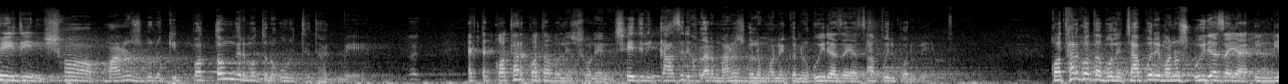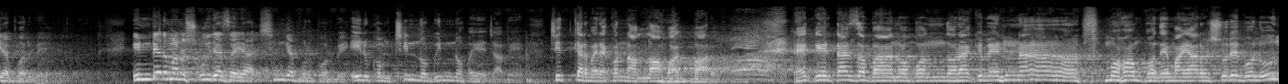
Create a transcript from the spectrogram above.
সেই দিন সব মানুষগুলো কীট পতঙ্গের মতন উড়তে থাকবে। একটা কথার কথা বলে শোনেন, সেই দিন কাজের খোলার মানুষগুলো মনে করেন উইরা যায় চাপুর পড়বে। কথার কথা বলে চাপুরে মানুষ উইরা যাইয়া ইন্ডিয়া পড়বে। ইন্ডিয়ার মানুষ উইরা যাইয়া সিঙ্গাপুর পড়বে। এইরকম ছিন্ন ভিন্ন হয়ে যাবে। চিৎকার মারে এখন না, আল্লাহ আকবার। একটা জবানও বন্ধ রাখবেন না। মোহাম্মদে মায়ার সুরে বলুন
